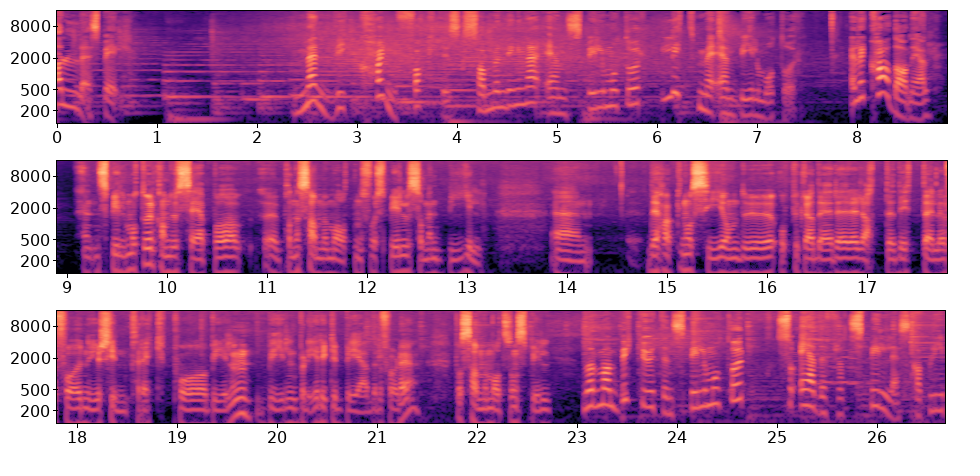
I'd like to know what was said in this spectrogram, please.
alle spill. Men vi kan faktisk sammenligne en spillmotor litt med en bilmotor. Eller hva, Daniel? en spillmotor kan du se på eh, på den samme måten for spill som en bil. Eh, det har ikke noe å si om du oppgraderer rattet ditt eller får nye skinntrekk på bilen. Bilen blir ikke bedre for det, på samme måte som spill. Når man bytter ut en spillmotor, så er det for at spillet skal bli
